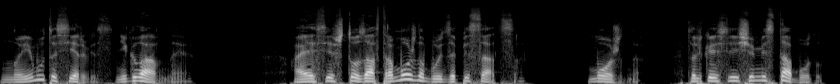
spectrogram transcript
Но ему-то сервис не главное. А если что, завтра можно будет записаться? Можно. Только если еще места будут.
